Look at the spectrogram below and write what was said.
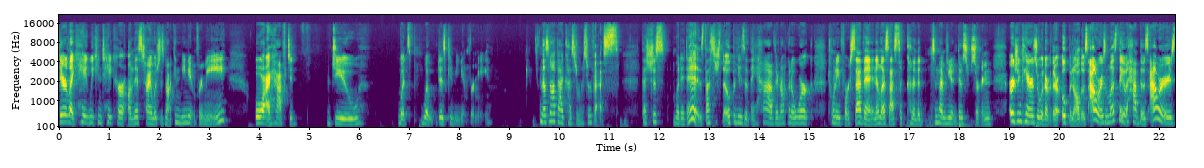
they're like, hey, we can take her on this time, which is not convenient for me, or I have to do what's what is convenient for me. And that's not bad customer service that's just what it is. That's just the openings that they have. They're not going to work 24 7 unless that's like kind of the sometimes, you know, those certain urgent cares or whatever, they're open all those hours. Unless they have those hours,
